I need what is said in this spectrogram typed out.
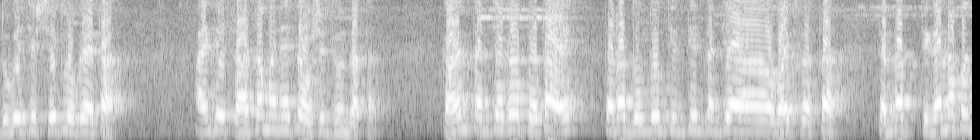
दुबईचे शेख लोक येतात आणि ते सहा सहा महिन्याचं औषध घेऊन जातात. कारण त्यांच्याकडे प्रथा आहे त्यांना दोन दोन तीन तीन त्यांच्या वाईफ्स असतात. त्यांना तिघांना पण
